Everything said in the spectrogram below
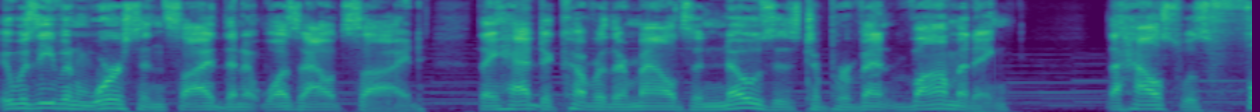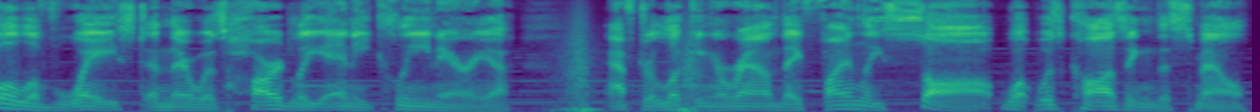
It was even worse inside than it was outside. They had to cover their mouths and noses to prevent vomiting. The house was full of waste and there was hardly any clean area. After looking around, they finally saw what was causing the smell.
